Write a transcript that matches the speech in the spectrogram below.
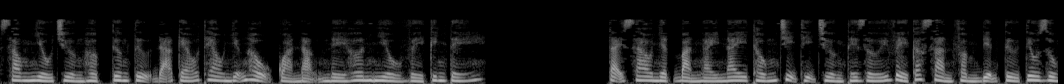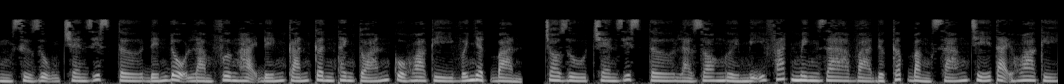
song nhiều trường hợp tương tự đã kéo theo những hậu quả nặng nề hơn nhiều về kinh tế. Tại sao Nhật Bản ngày nay thống trị thị trường thế giới về các sản phẩm điện tử tiêu dùng sử dụng transistor đến độ làm phương hại đến cán cân thanh toán của Hoa Kỳ với Nhật Bản, cho dù transistor là do người Mỹ phát minh ra và được cấp bằng sáng chế tại Hoa Kỳ.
